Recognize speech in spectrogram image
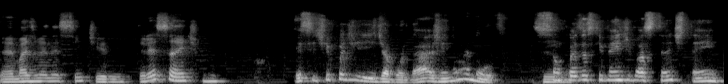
é mais ou menos nesse sentido. Interessante. Esse tipo de, de abordagem não é novo. Sim. São coisas que vêm de bastante tempo.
